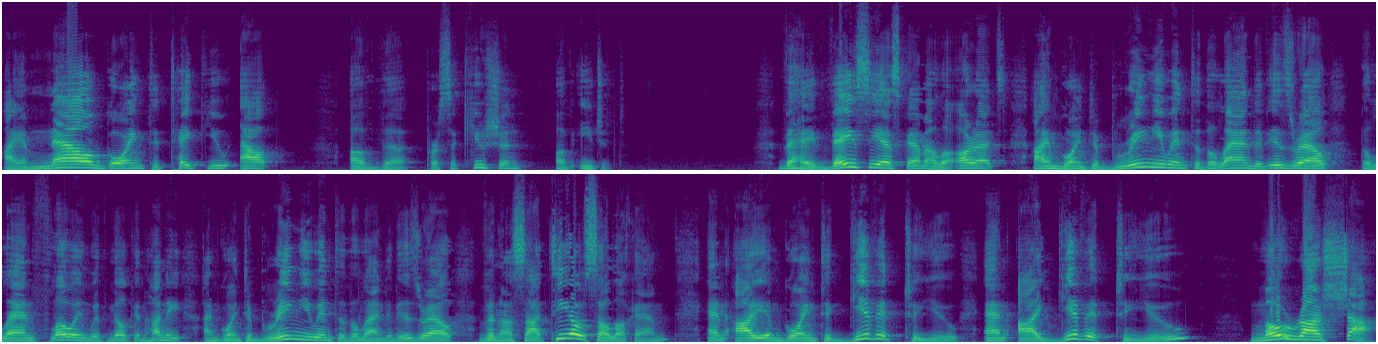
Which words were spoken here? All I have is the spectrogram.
I am now going to take you out of the persecution of Egypt. I am going to bring you into the land of Israel, the land flowing with milk and honey. I'm going to bring you into the land of Israel. And I am going to give it to you, and I give it to you, Morasha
